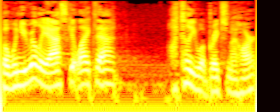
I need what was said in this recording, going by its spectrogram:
But when you really ask it like that, I'll tell you what breaks my heart.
